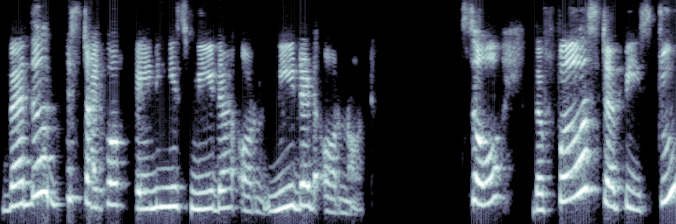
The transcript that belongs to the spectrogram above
whether this type of training is needed or needed or not. So the first step is to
